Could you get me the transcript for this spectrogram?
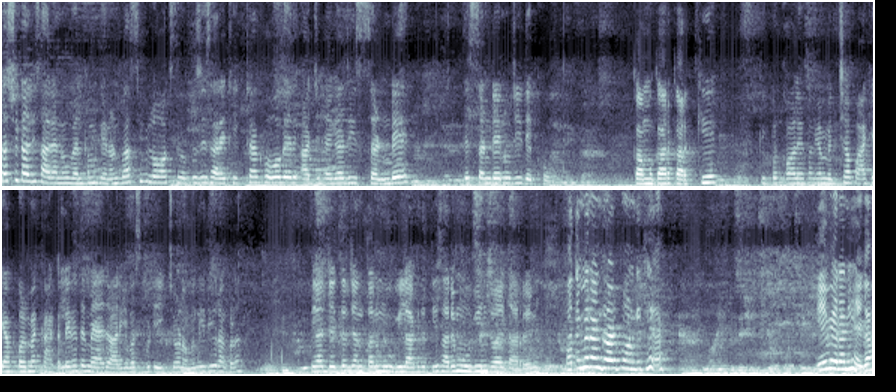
ਸਤਿ ਸ਼੍ਰੀ ਅਕਾਲ ਜੀ ਸਾਰਿਆਂ ਨੂੰ welcome again on Bassi vlogs ਤੇ ਤੁਸੀਂ ਸਾਰੇ ਠੀਕ ਠਾਕ ਹੋਵੋਗੇ? ਅੱਜ ਹੈਗਾ ਜੀ ਸੰਡੇ ਤੇ ਸੰਡੇ ਨੂੰ ਜੀ ਦੇਖੋ, ਕੰਮਕਾਰ ਕਰਕੇ ਕਿ ਉੱਪਰ ਕਾਲੇ ਕਾਲੀਆਂ ਮਿਰਚਾਂ ਪਾ ਕੇ ਐਪਲ ਮੈਂ ਕੱਟ ਲੈਣੇ ਤੇ ਮੈਂ ਜਾ ਰਹੀ ਹਾਂ ਬਸ ਬੁਟੀਕ 'ਚ ਹੁਣ ਅਮਨਦੀਪ ਦੀ ਹੋਰਾਂ ਕੋਲ। ਤੇ ਅੱਜ ਇੱਧਰ ਜਨਤਾ ਨੂੰ ਮੂਵੀ ਲਾ ਕੇ ਦਿੱਤੀ ਸਾਰੇ ਮੂਵੀ ਇੰਜੋਏ ਕਰ ਰਹੇ ਨੇ। ਪਤਾ ਮੇਰਾ ਐਂਡਰੋਇਡ ਫੋਨ ਕਿੱਥੇ ਹੈ? ਇਹ ਮੇਰਾ ਨਹੀਂ ਹੈਗਾ।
